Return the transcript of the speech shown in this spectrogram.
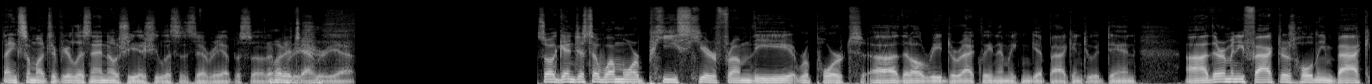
thanks so much if you're listening. I know she is. She listens to every episode. I'm What a gem. sure. Yeah. So again, just a one more piece here from the report uh, that I'll read directly, and then we can get back into it. Dan, uh, there are many factors holding back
